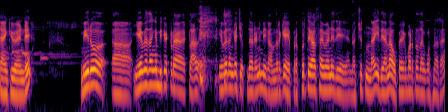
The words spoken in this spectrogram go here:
థ్యాంక్ యూ అండి. మీరు ఏ విధంగా మీకు ఇక్కడ క్లా ఏ విధంగా చెప్తున్నారండి? మీకు అందరికీ ప్రకృతి వ్యవసాయం అనేది నచ్చుతుందా? ఇది ఏమైనా ఉపయోగపడుతుంది. అనుకుంటున్నారా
